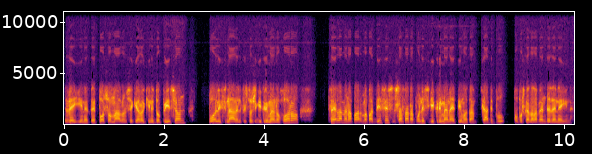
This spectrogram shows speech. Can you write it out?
δεν γίνεται. Πόσο μάλλον σε καιρό κινητοποιήσεων που όλοι οι συνάδελφοι στο συγκεκριμένο χώρο θέλαμε να πάρουμε απαντήσεις σε αυτά τα πολύ συγκεκριμένα αιτήματα. Κάτι που όπως καταλαβαίνετε δεν έγινε.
